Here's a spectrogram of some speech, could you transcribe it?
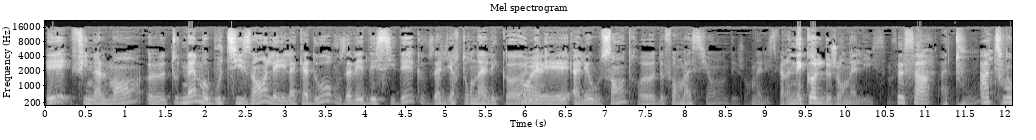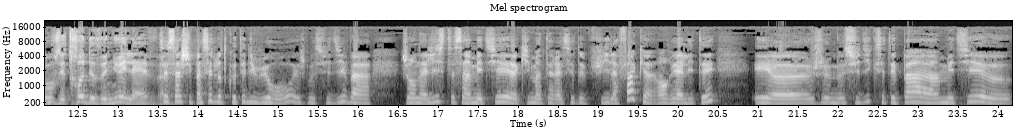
Et finalement, euh, tout de même, au bout de six ans, Leïla Kadour, vous avez décidé que vous alliez retourner à l'école et aller au centre euh, de formation des journalistes, faire une école de journalisme. C'est ça. À Tours. À Tours. vous êtes redevenue élève. C'est ça. Je suis passée de l'autre côté du bureau et je me suis dit, bah, journaliste, c'est un métier euh, qui m'intéressait depuis la fac, en réalité. Et euh, je me suis dit que c'était pas un métier euh,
